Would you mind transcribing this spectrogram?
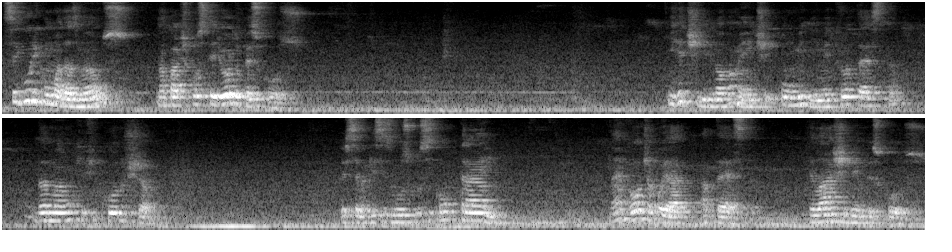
Segure com uma das mãos na parte posterior do pescoço. E retire novamente um milímetro a testa da mão que ficou no chão. Perceba que esses músculos se contraem. Né? Volte a apoiar a testa. Relaxe bem o pescoço.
